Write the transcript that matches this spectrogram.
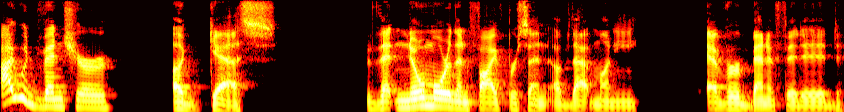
I would venture a guess that no more than 5% of that money ever benefited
